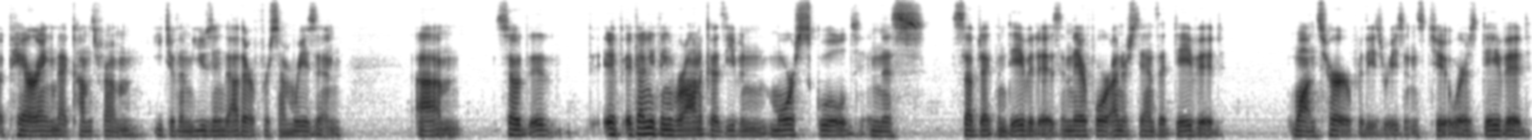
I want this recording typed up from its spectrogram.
a pairing that comes from each of them using the other for some reason. Um, so, the, if, if anything, Veronica is even more schooled in this subject than David is, and therefore understands that David wants her for these reasons too. Whereas David,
